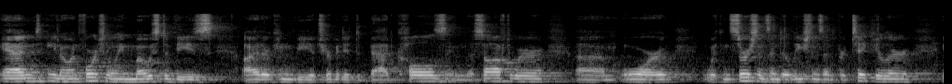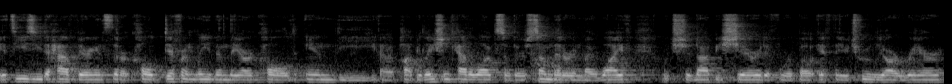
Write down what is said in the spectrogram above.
And, you know, unfortunately, most of these either can be attributed to bad calls in the software um, or with insertions and deletions in particular, it's easy to have variants that are called differently than they are called in the uh, population catalog. So there's some that are in my wife, which should not be shared if, we're if they truly are rare.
